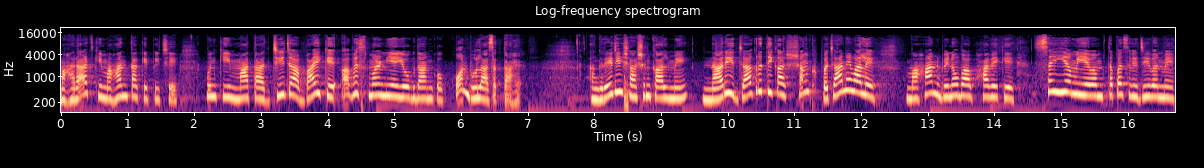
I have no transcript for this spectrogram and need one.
महाराज की महानता के पीछे उनकी माता जीजाबाई के अविस्मरणीय योगदान को कौन भुला सकता है? अंग्रेज़ी शासनकाल में नारी जागृति का शंख बजाने वाले महान विनोबा भावे के संयमी एवं तपस्वी जीवन में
